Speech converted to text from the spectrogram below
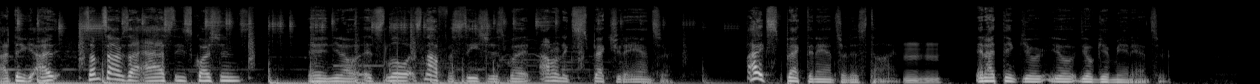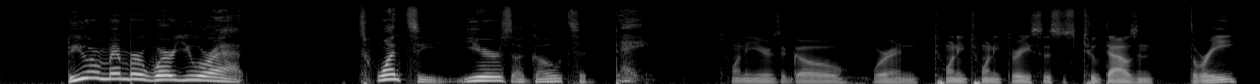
I think I sometimes I ask these questions, and you know it's a little, it's not facetious, but I don't expect you to answer. I expect an answer this time, Mm-hmm. And I think you'll you'll you'll give me an answer. Do you remember where you were at twenty years ago today? 20 years ago, we're in 2023, so this is 2003,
